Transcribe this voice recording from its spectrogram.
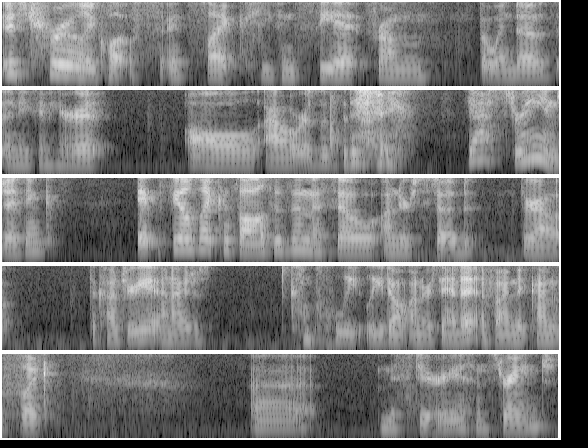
It is truly close. It's like you can see it from the windows and you can hear it all hours of the day. yeah, strange. I think it feels like Catholicism is so understood throughout the country and I just completely don't understand it and find it kind of like uh mysterious and strange.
